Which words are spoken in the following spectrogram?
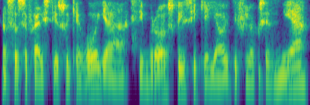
Να σας ευχαριστήσω και εγώ για την πρόσκληση και για όλη τη φιλοξενία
